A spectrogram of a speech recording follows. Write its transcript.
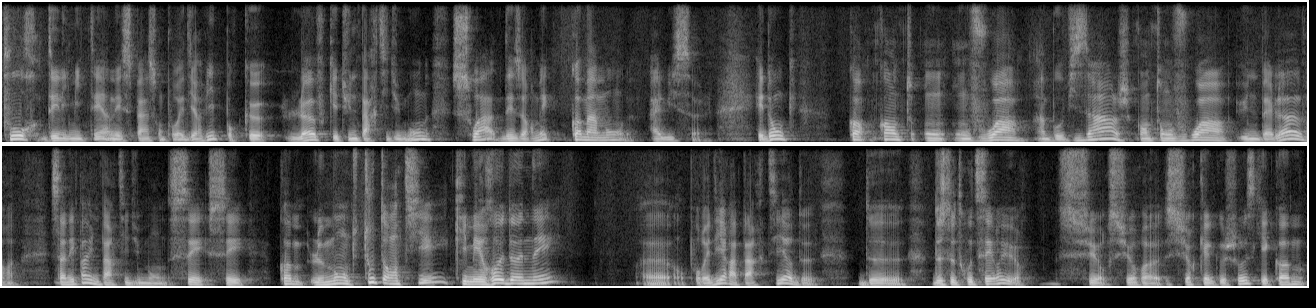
pour délimiter un espace, on pourrait dire vide, pour que l'œuvre, qui est une partie du monde, soit désormais comme un monde à lui seul. Et donc, quand, on, on, voit un beau visage, quand on voit une belle œuvre, ça n'est pas une partie du monde, c'est comme le monde tout entier qui m'est redonné euh, on pourrait dire, à partir de, de, ce trou de serrure sur, sur, euh, sur quelque chose qui est comme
